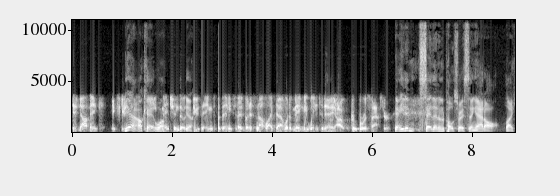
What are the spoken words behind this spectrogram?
did not make excuses. Yeah, okay, He well, mentioned those yeah. two things, but then he said, but it's not like that would have made me win today. I, Cooper was faster. Yeah, he didn't say that in the post race thing at all. Like,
